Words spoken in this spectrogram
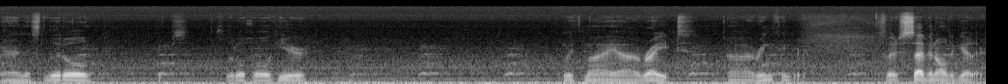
and this little, oops, this little hole here with my uh, right uh, ring finger. So there's seven altogether.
